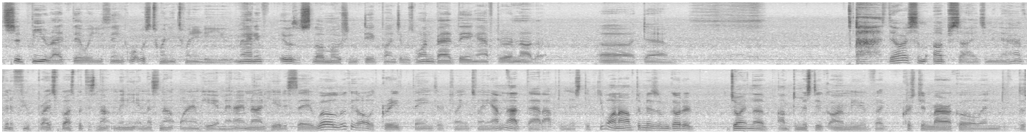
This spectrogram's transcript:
should be right there when you think, what was 2020 to you? Man, it, it was a slow motion dick punch. It was one bad thing after another. Oh, damn. There are some upsides. I mean, there have been a few bright spots, but there's not many, and that's not why I'm here, man. I'm not here to say, well, look at all the great things of 2020. I'm not that optimistic. You want optimism? Go to join the optimistic army of like Christian Miracle and the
